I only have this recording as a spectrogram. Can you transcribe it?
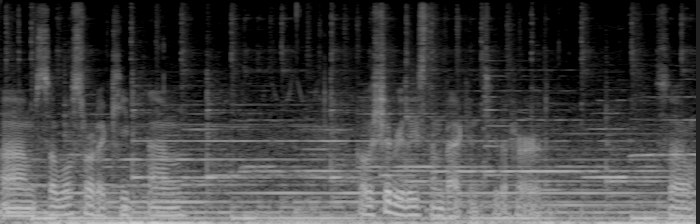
Um, so we'll sort of keep them, well we should release them back into the herd. So,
